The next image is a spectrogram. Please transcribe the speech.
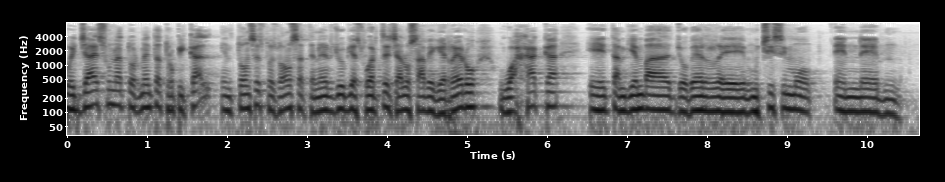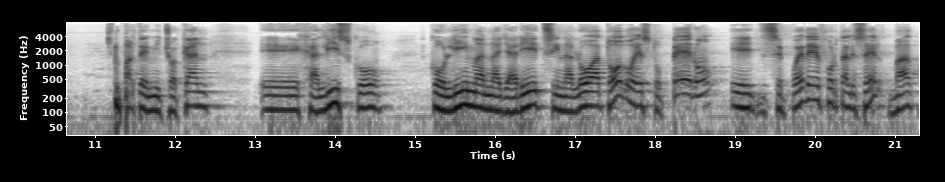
pues ya es una tormenta tropical, entonces pues vamos a tener lluvias fuertes, ya lo sabe Guerrero, Oaxaca, eh, también va a llover eh, muchísimo en em, parte de Michoacán, eh, Jalisco, Colima, Nayarit, Sinaloa, todo esto, pero eh, se puede fortalecer, va a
